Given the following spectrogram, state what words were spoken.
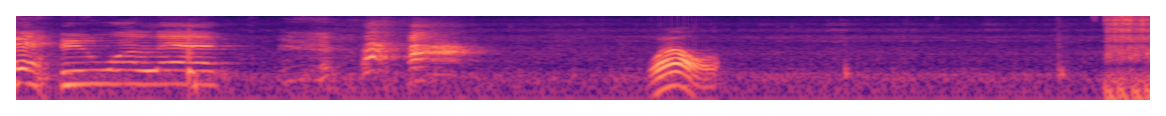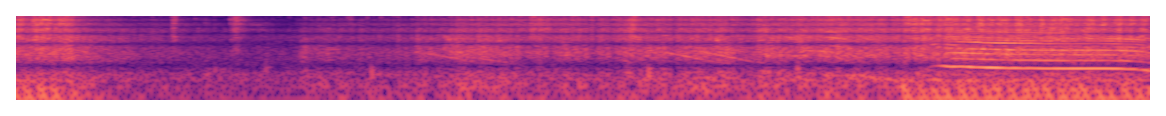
everyone left. Well, Yay!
